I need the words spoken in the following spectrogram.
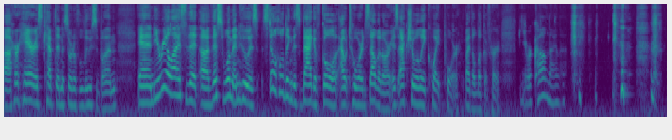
Uh, her hair is kept in a sort of loose bun. And you realize that uh, this woman, who is still holding this bag of gold out towards Salvador, is actually quite poor by the look of her. Your call, Nyla.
